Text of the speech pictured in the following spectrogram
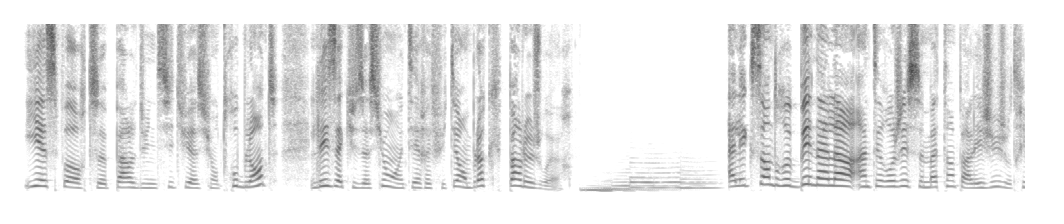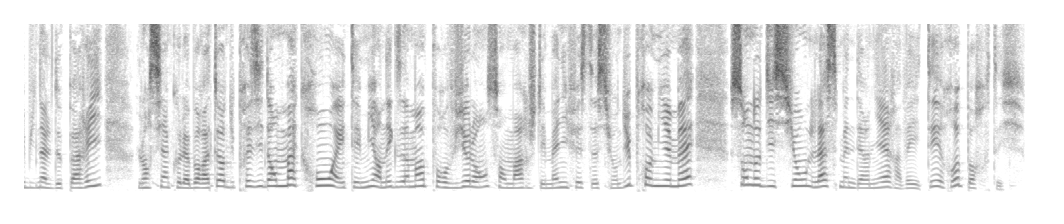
eSport parle d'une situation troublante. Les accusations ont été réfutées en bloc par le joueur. Alexandre Benalla, interrogé ce matin par les juges au tribunal de Paris, l'ancien collaborateur du président Macron a été mis en examen pour violence en marge des manifestations du 1er mai. Son audition la semaine dernière avait été reportée.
